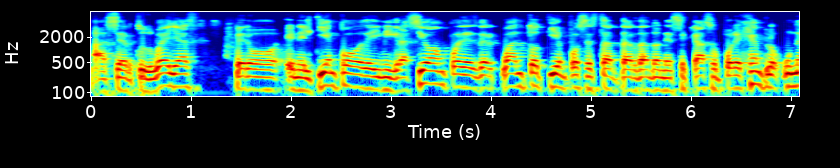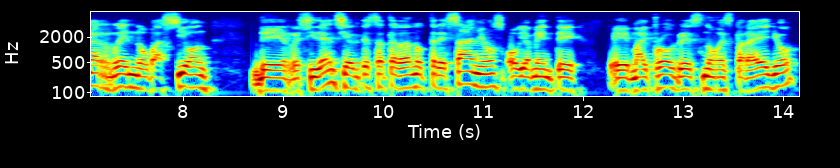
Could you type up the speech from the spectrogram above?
hacer tus huellas, pero en el tiempo de inmigración puedes ver cuánto tiempo se está tardando en ese caso. Por ejemplo, una renovación de residencia, ahorita está tardando tres años, obviamente eh, My Progress no es para ello,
